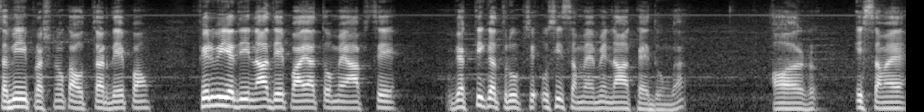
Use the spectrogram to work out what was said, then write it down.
सभी प्रश्नों का उत्तर दे पाऊँ। फिर भी यदि ना दे पाया तो मैं आपसे व्यक्तिगत रूप से उसी समय में ना कह दूँगा। और इस समय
